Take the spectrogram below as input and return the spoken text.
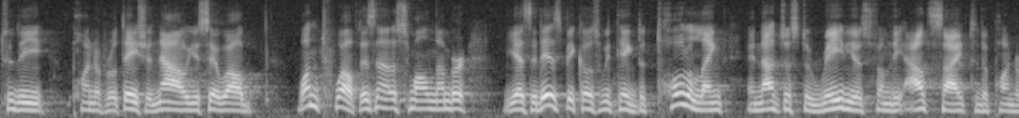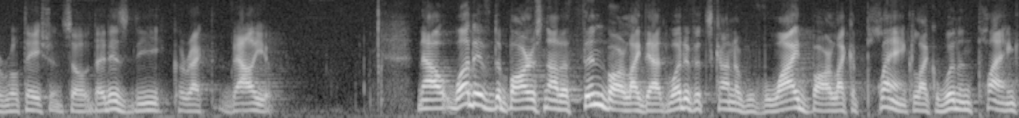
to the point of rotation. Now you say, well, 1 12th, isn't that a small number? Yes, it is because we take the total length and not just the radius from the outside to the point of rotation. So that is the correct value. Now, what if the bar is not a thin bar like that? What if it's kind of a wide bar, like a plank, like a wooden plank,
